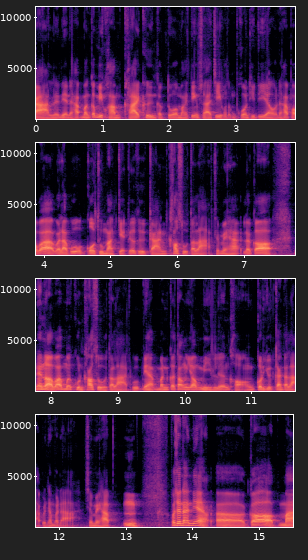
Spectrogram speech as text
การเลยเนี่ยนะครับมันก็มีความคล้ายคลึงกับตัว marketing strategy พอสมควรทีเดียวนะครับเพราะว่าเวลาพูดว่า go to market ก็คือการเข้าสู่ตลาดใช่ไหมฮะแล้วก็แน่นอนว่าเมื่อคุณเข้าสู่ตลาดปุ๊บเนี่ยมันก็ต้องย่อมมีเรื่องของกลยุทธ์การตลาดเป็นธรรมดาใช่ไหมครับอืมเพราะฉะนั้นเนี่ยเอ่อก็มา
